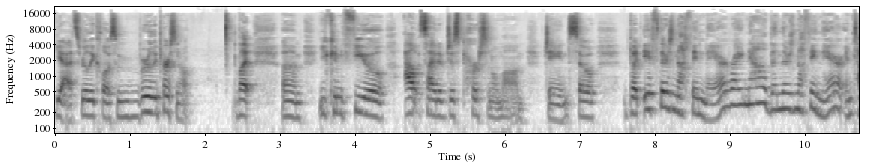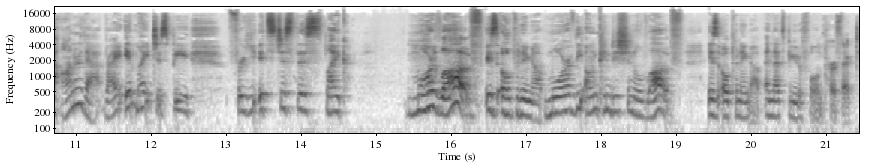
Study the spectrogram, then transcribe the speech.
yeah, it's really close and really personal but um, you can feel outside of just personal mom jane. So but if there's nothing there right now then there's nothing there. And to honor that right it might just be for you it's just this like more love is opening up. More of the unconditional love is opening up. And that's beautiful and perfect.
